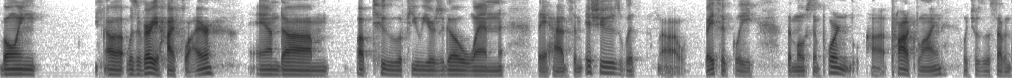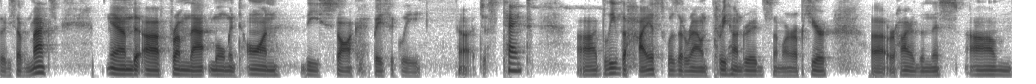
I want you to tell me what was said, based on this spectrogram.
Boeing was a very high flyer and um, up to a few years ago when they had some issues with uh, basically the most important uh, product line, which was the 737 MAX. And uh, from that moment on, the stock basically uh, just tanked. I believe the highest was at around 300, somewhere up here, uh, or higher than this. Um,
